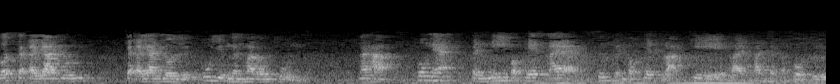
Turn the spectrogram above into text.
รถจักรยานยนต์จักรยานยนต์หรือกู้ยืมเงินมาลงทุนนะครับพวกนี้เป็นหนี้ประเภทแรก ซึ่งเป็นประเภทหลักที่หลายท่านจะกระทบคือ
